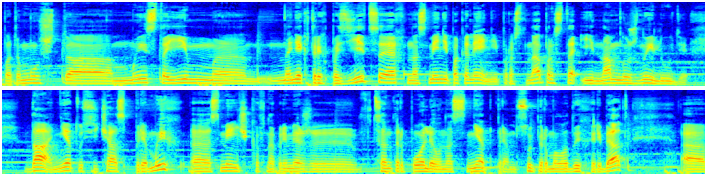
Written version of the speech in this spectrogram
потому что мы стоим э, на некоторых позициях на смене поколений просто-напросто, и нам нужны люди. Да, нету сейчас прямых э, сменщиков, например, же в центр поля у нас нет прям супер молодых ребят. Э,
